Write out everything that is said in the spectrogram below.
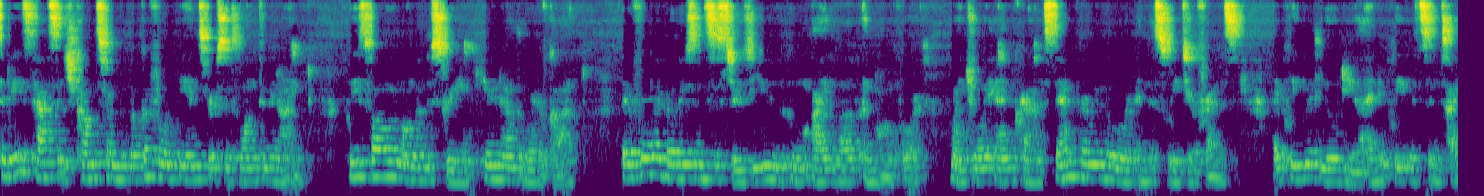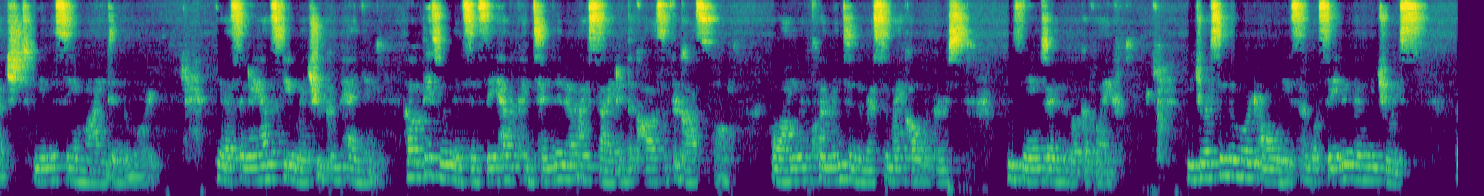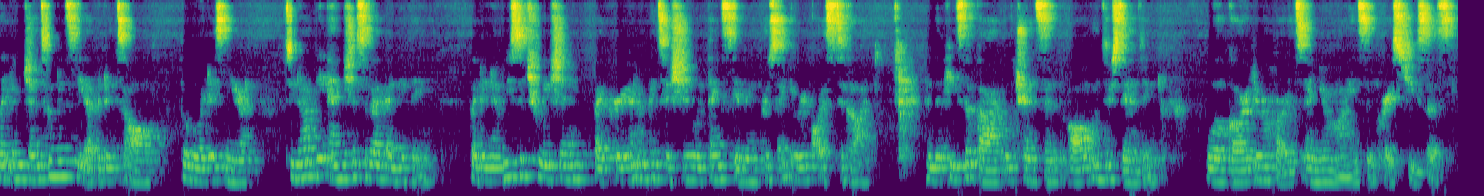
Today's passage comes from the book of Philippians, verses 1 through 9. Please follow along on the screen. Hear now the word of God. Therefore, my brothers and sisters, you whom I love and long for, my joy and crown, stand firm in the Lord in this way, dear friends. I plead with Euodia and I plead with Syntyche to be in the same mind in the Lord. Yes, and I ask you, my true companion, help these women since they have contended at my side in the cause of the gospel, along with Clement and the rest of my co-workers, whose names are in the book of life. Rejoice in the Lord always. I will say it again, rejoice. Let your gentleness be evident to all. The Lord is near. Do not be anxious about anything but in every situation, by prayer and petition with thanksgiving, present your requests to God. And the peace of God will transcend all understanding, will guard your hearts and your minds in Christ Jesus.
